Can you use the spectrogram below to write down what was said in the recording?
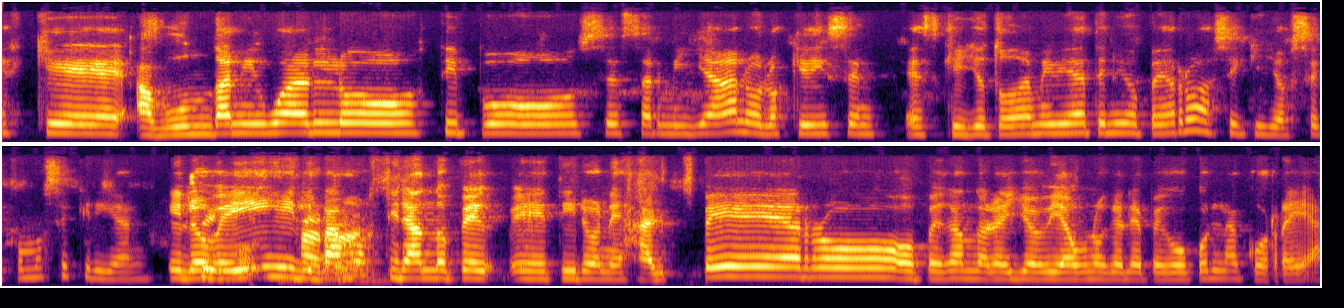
es que abundan igual los tipos César Millán o los que dicen, es que yo toda mi vida he tenido perros, así que yo sé cómo se crían. Y lo Sí, veí y le vamos tirando eh, tirones al perro o pegándole. Yo vi uno que le pegó con la correa,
